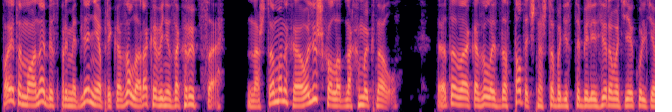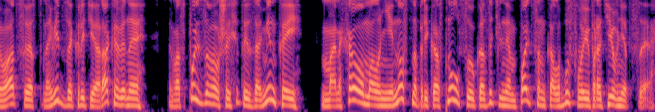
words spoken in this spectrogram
поэтому она без промедления приказала раковине закрыться. На что Манхау лишь холодно хмыкнул. Этого оказалось достаточно, чтобы дестабилизировать ее культивацию и остановить закрытие раковины. Воспользовавшись этой заминкой, Манхао молниеносно прикоснулся указательным пальцем к колбу своей противницы.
